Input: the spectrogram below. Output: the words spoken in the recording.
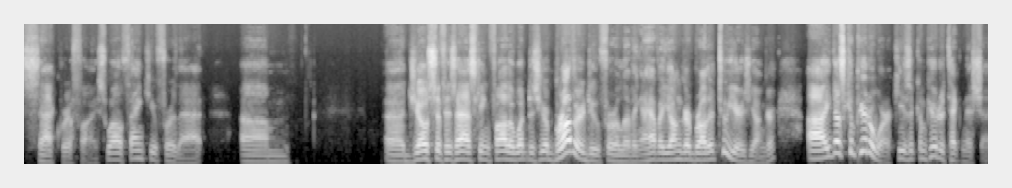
sacrifice. Well, thank you for that. Um, uh, Joseph is asking, Father, what does your brother do for a living? I have a younger brother, two years younger. Uh, he does computer work. He's a computer technician,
